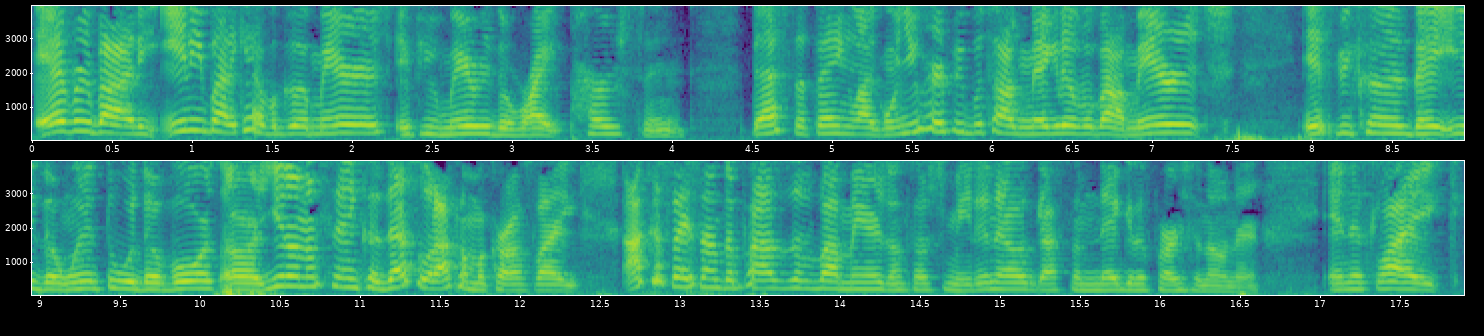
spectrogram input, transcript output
everybody, anybody can have a good marriage if you marry the right person. That's the thing. Like when you hear people talk negative about marriage, it's because they either went through a divorce or you know what I'm saying. Because that's what I come across. Like I could say something positive about marriage on social media, and I always got some negative person on there, and it's like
